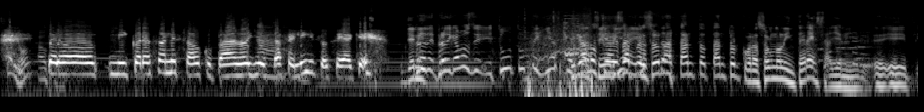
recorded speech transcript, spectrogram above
Sí, ¿no? Ah. Pero mi corazón está ocupado y está Ah. feliz, o sea que Pero, pero digamos, y tú, tú te guías por digamos la que a esa persona esta. tanto, tanto el corazón no le interesa, Jenny. eh, eh, y,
